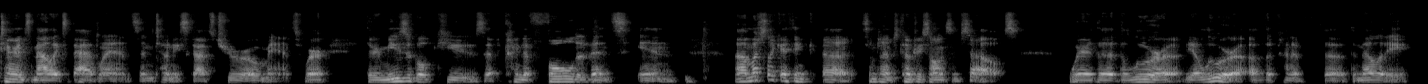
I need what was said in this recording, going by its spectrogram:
Terrence Malick's Badlands and Tony Scott's True Romance, where there are musical cues that kind of fold events in uh, much like I think uh, sometimes country songs themselves, where the the lure, the allure of the kind of the, the melody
